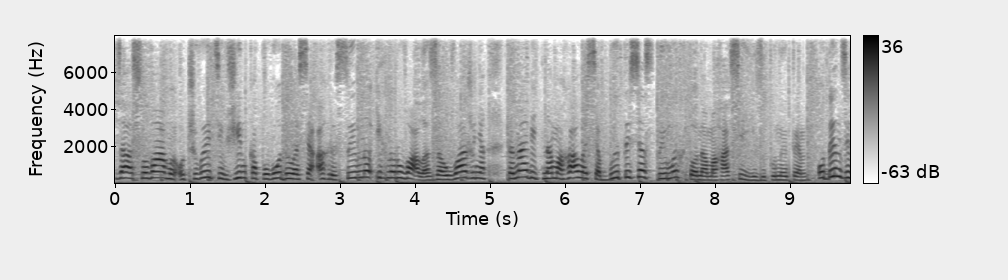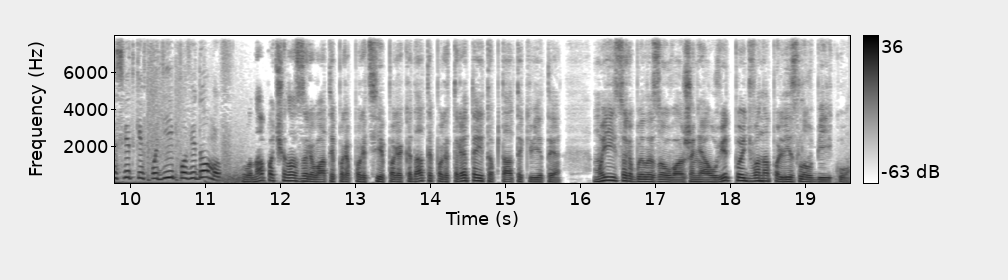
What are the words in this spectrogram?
За словами очевидців, жінка поводилася агресивно, ігнорувала зауваження та навіть намагалася битися з тими, хто намагався її зупинити. Один зі свідків подій повідомив: Вона почала зривати прапорці, перекидати портрети і топтати квіти. Ми їй зробили зауваження, а у відповідь вона полізла в бійку.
